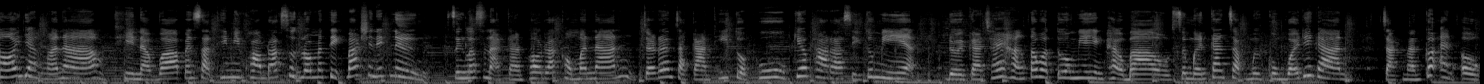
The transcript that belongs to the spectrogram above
น้อยอย่างม้าน้ำที่นับว่าเป็นสัตว์ที่มีความรักสุดโรแมนติกมากชนิดหนึ่ง ซึ่งลักษณะการพาะรักของมันนั้น จะเริ่มจากการที่ตัวผู้เกี่ยวพาราสีตัวเมีย โดยการใช้หางตวัดตัวเมียอย่างแผ่วเบา เสมือนการจับมือกลุ่มไว้ด้วยกัน จากนั้นก็แอนอก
